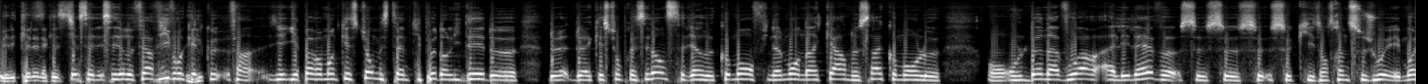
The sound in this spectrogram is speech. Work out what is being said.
Mais quelle est la question C'est-à-dire de faire vivre quelque. Enfin, il n'y a pas vraiment de question, mais c'était un petit peu dans l'idée de, de, la question précédente, c'est-à-dire de comment finalement on incarne ça, comment on le, on, le donne à voir à l'élève ce, ce, ce, qui est en train de se jouer. Et moi,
